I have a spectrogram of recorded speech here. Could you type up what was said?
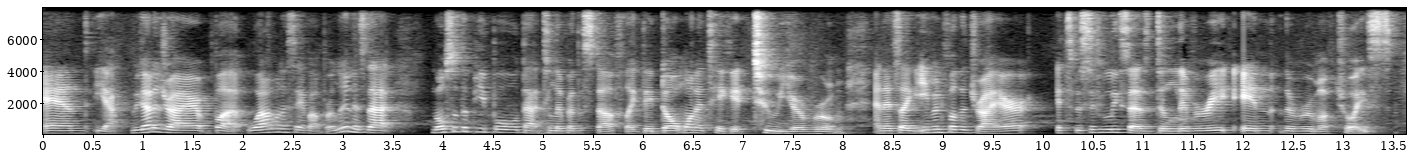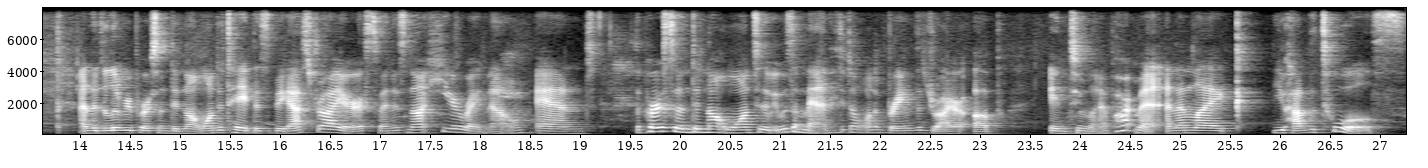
and yeah, we got a dryer. But what I want to say about Berlin is that most of the people that deliver the stuff, like they don't want to take it to your room. And it's like, even for the dryer, it specifically says delivery in the room of choice. And the delivery person did not want to take this big ass dryer. Sven is not here right now. And the person did not want to, it was a man, he did not want to bring the dryer up into my apartment. And I'm like, you have the tools.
